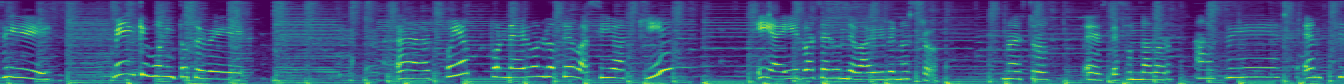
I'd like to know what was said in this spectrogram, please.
sí. Miren qué bonito se ve. Ah, voy a poner un lote vacío aquí. Y ahí va a ser donde va a vivir nuestro, nuestro este, fundador. A ver, empty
